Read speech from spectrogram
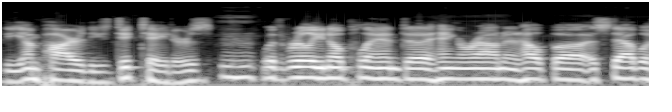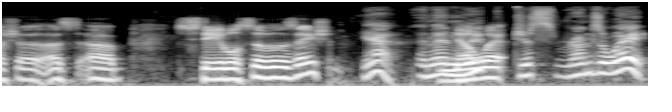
the empire, these dictators, Mhm. with really no plan to hang around and help uh, establish a stable civilization. Yeah, and then No Luke way- just runs away.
